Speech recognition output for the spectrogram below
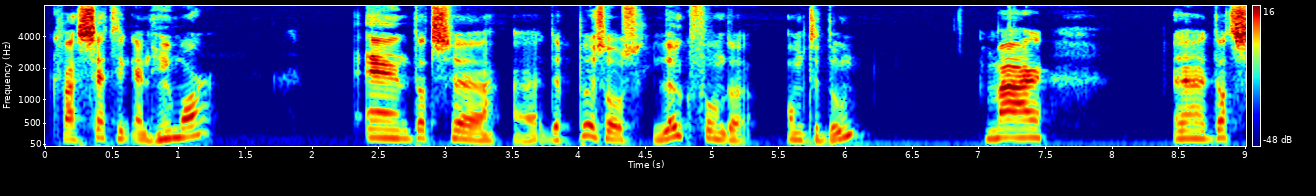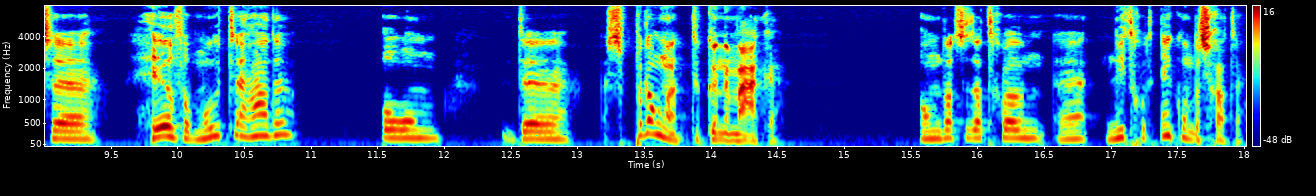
qua setting en humor. En dat ze uh, de puzzels leuk vonden om te doen. Maar uh, dat ze heel veel moeite hadden om de sprongen te kunnen maken. Omdat ze dat gewoon uh, niet goed in konden schatten.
